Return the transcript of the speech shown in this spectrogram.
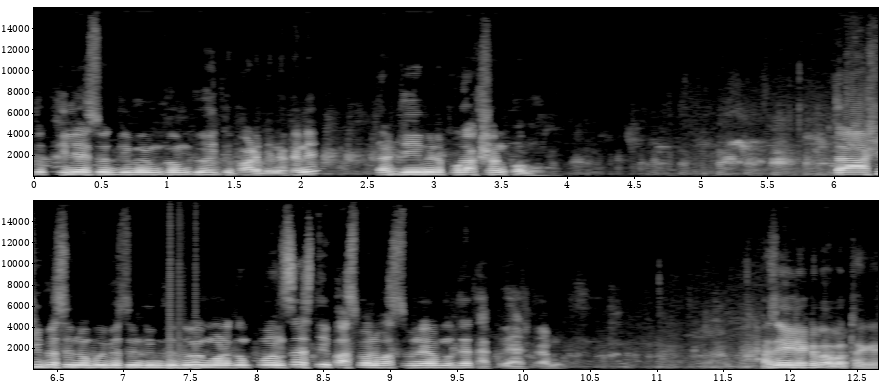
তো খেলে এসে ডিমের মুখোমুখি হইতে পারবে না এখানে তার ডিমের প্রোডাকশন কম হবে। তা আশি পার্সেন্ট নব্বই পার্সেন্ট ডিম দিতে হবে মনে করেন পঞ্চাশ থেকে পাঁচপান্ন পাঁচপান্নের মধ্যে থাকবে হাঁসটার মধ্যে। আচ্ছা এটা একটা ব্যাপার থাকে।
